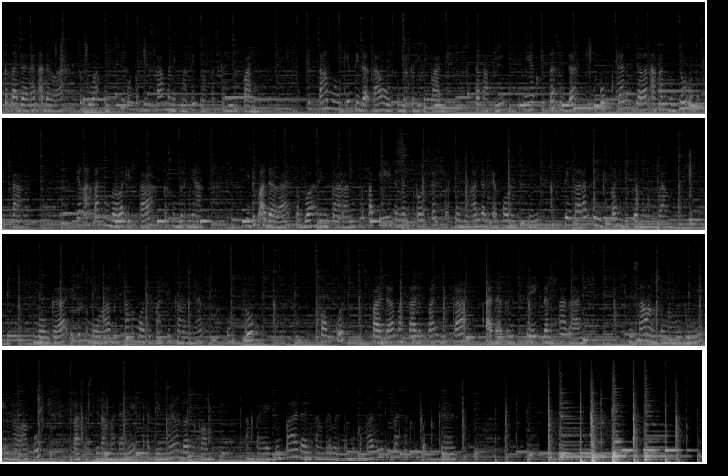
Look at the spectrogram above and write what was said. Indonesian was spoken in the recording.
Kesadaran adalah sebuah kunci untuk bisa menikmati proses kehidupan. Kita mungkin tidak tahu sumber kehidupan, tetapi niat kita sudah cukup dan jalan akan muncul untuk kita yang akan membawa kita ke sumbernya. Hidup adalah sebuah lingkaran, tetapi dengan proses pertumbuhan dan evolusi, lingkaran kehidupan juga mengembang. Semoga itu semua bisa memotivasi kalian untuk fokus pada masa depan jika ada kritik dan saran. Bisa langsung menghubungi email aku prasastiramadani@gmail.com sampai jumpa dan sampai bertemu kembali di Prasasti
